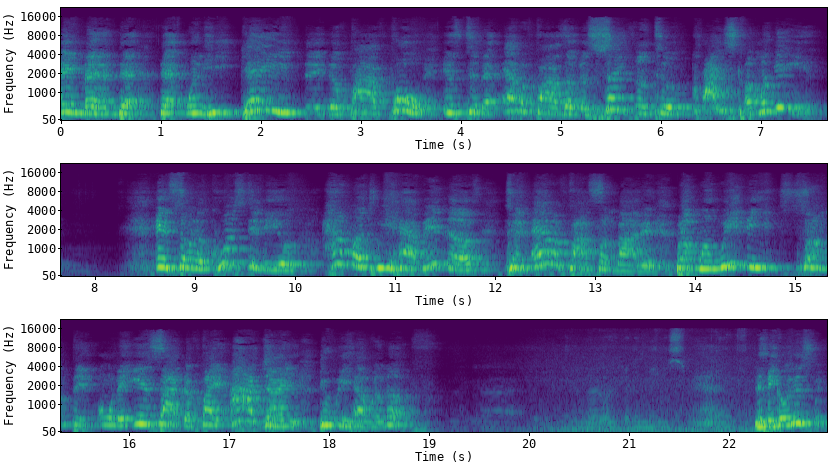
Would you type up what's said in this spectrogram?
amen, that, that when he gave the, the fivefold is to the edifiers of the saints until Christ come again. And so the question is, how much we have in us to edify somebody, but when we need something on the inside to fight our giant, do we have enough? Let me go this way.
